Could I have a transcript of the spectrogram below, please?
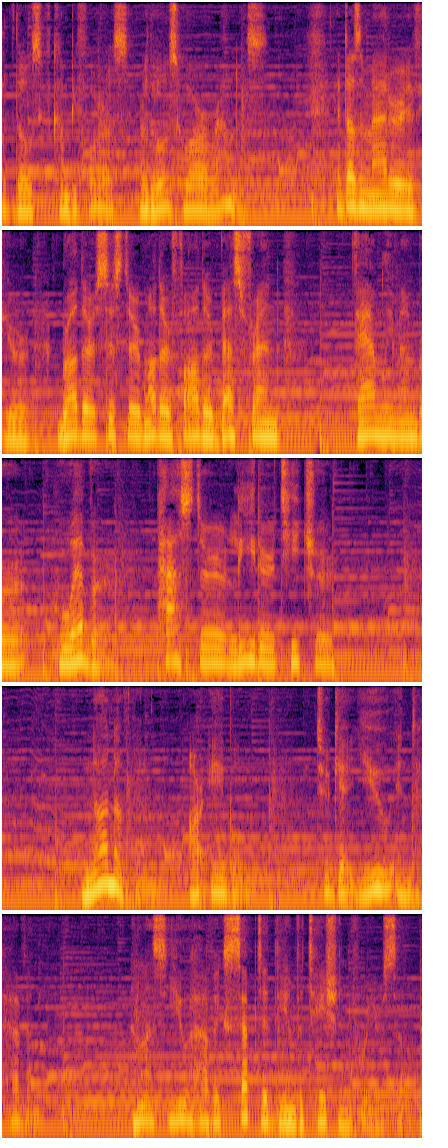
of those who've come before us or those who are around us. It doesn't matter if you're brother, sister, mother, father, best friend, family member, whoever, pastor, leader, teacher, none of them are able to get you into heaven unless you have accepted the invitation for yourself.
